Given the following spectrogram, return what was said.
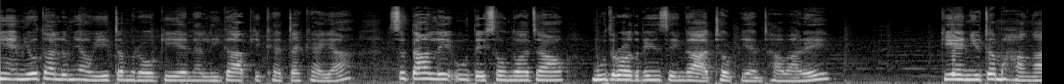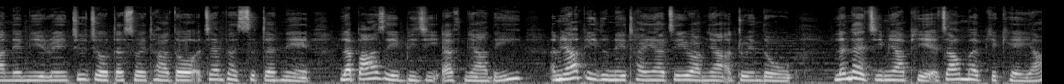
ရင်အမျိုးသားလူမျိုးရေးတမတော် KNL ကပြစ်ခတ်တိုက်ခိုက်ရာစစ်သား၄ဦးသေဆုံးသွားကြောင်းမူတရောသတင်းစင်ကထုတ်ပြန်ထားပါတယ်။ KNU တမဟာငါနယ်မြေတွင်ကျူးကျော်တဆွဲထားသောအကြမ်းဖက်စစ်တပ်နှင့်လက်ပါစီ BGF များသည်အများပြည်သူနေထိုင်ရာခြေရွာများအတွင်းသို့လက်နက်ကြီးများဖြင့်အကြောင်းမဲ့ပစ်ခဲ့ရာ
